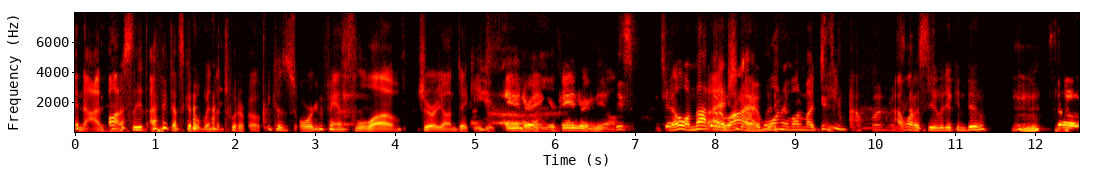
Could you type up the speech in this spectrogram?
and I, honestly, I think that's going to win the Twitter vote because Oregon fans love Jurrion Dickey. You're pandering. You're pandering, Neel. He's No, I'm not. I actually I, I want him on my team. I want to see what he can do. so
